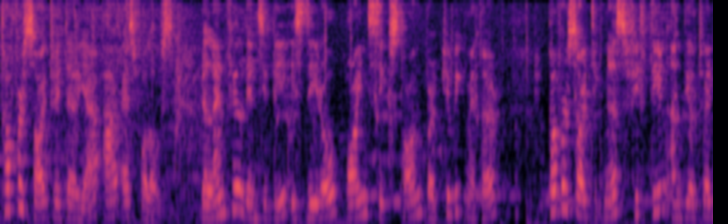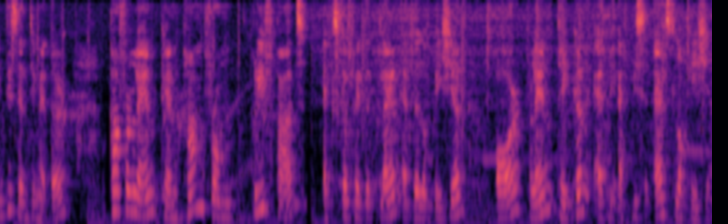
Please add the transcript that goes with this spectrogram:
Cover soil criteria are as follows. The landfill density is 0.6 ton per cubic meter. Cover soil thickness 15 until 20 centimeter. Cover land can come from cliff cuts, excavated land at the location, or land taken at the FDS location.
